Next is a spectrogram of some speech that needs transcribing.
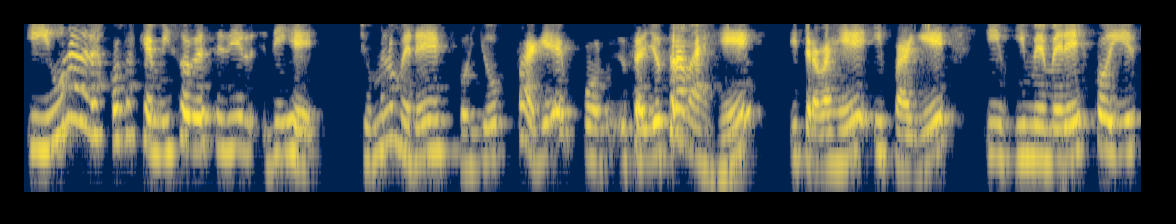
Y una de las cosas que me hizo decidir, dije, yo me lo merezco, yo pagué por, o sea, yo trabajé y trabajé y pagué y, me merezco ir.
